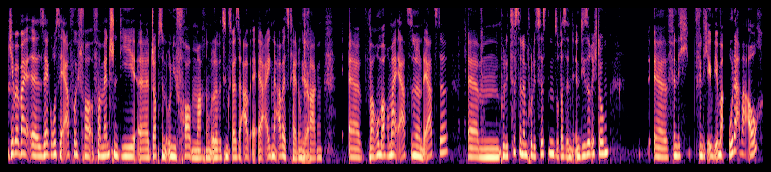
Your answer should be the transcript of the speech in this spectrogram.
Ich habe immer äh, sehr große Ehrfurcht vor, vor Menschen, die äh, Jobs in Uniformen machen oder beziehungsweise ar äh, eigene Arbeitskleidung Ja. tragen. Äh, warum auch immer Ärztinnen und Ärzte, ähm, Polizistinnen und Polizisten, sowas in, in diese Richtung, äh, finde ich, finde ich irgendwie immer. Oder aber auch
